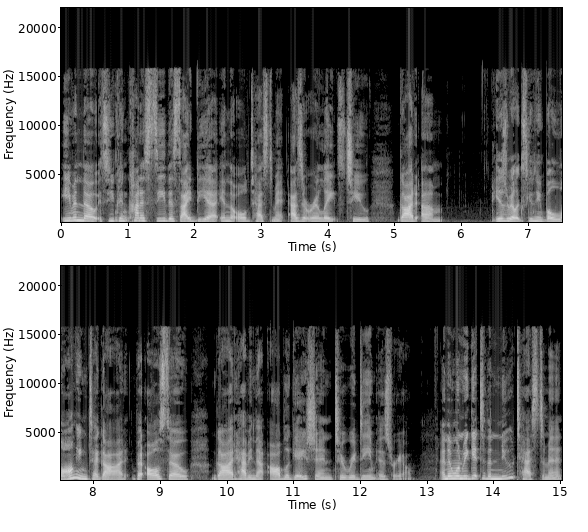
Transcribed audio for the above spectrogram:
even though so you can kind of see this idea in the Old Testament as it relates to God, um, Israel, excuse me, belonging to God, but also God having that obligation to redeem Israel. And then when we get to the New Testament,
